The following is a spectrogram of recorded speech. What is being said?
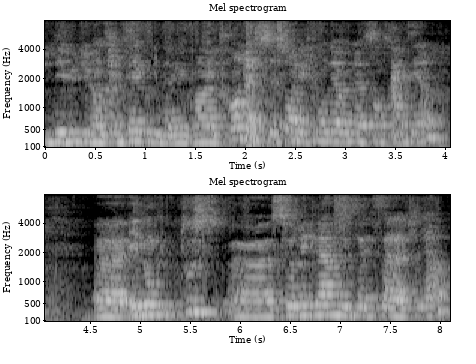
du début du XXe siècle, des années 20 et 30. L'association, elle est fondée en 1931. Euh, et donc, tous euh, se réclament de cette salafia,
